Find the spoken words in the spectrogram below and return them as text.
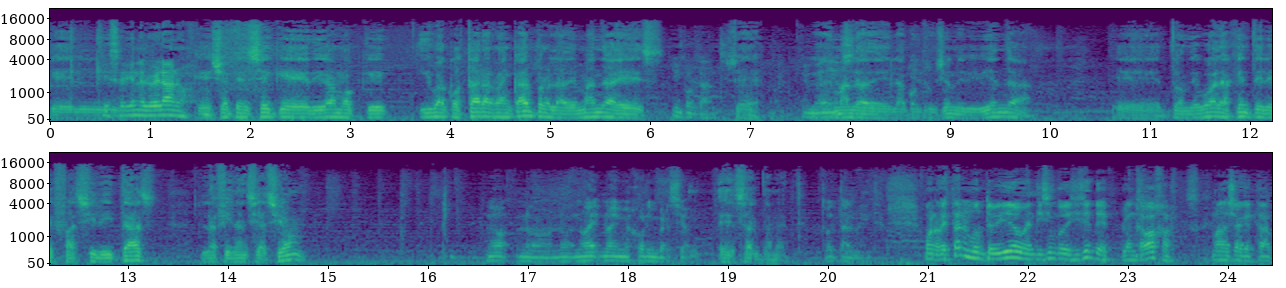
Que, el- que se viene el verano. que yo pensé que, digamos, que iba a costar arrancar, pero la demanda es, Importante. sí, la demanda de la construcción de vivienda, eh, donde vos a la gente le facilitas la financiación, No, no, no, no, hay, no hay mejor inversión. exactamente. Totalmente. Bueno, está en Montevideo 2517, planta baja, más allá que está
